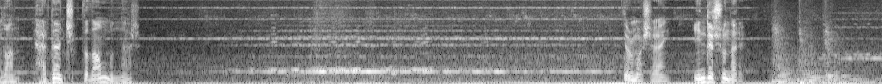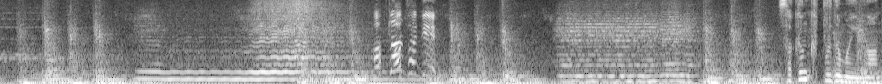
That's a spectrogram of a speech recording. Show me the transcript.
Ulan nereden çıktı lan bunlar? Durma Şahin. İndir şunları. Atlat hadi. Sakın kıpırdamayın lan.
